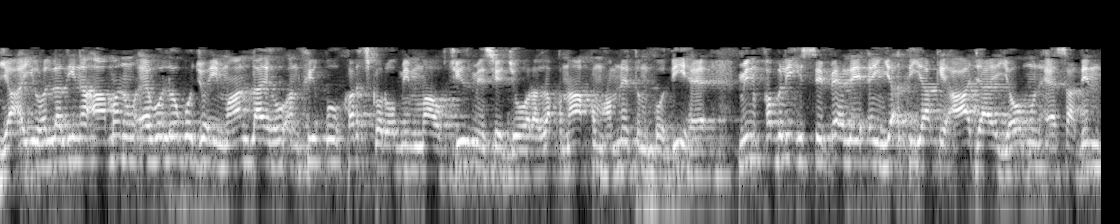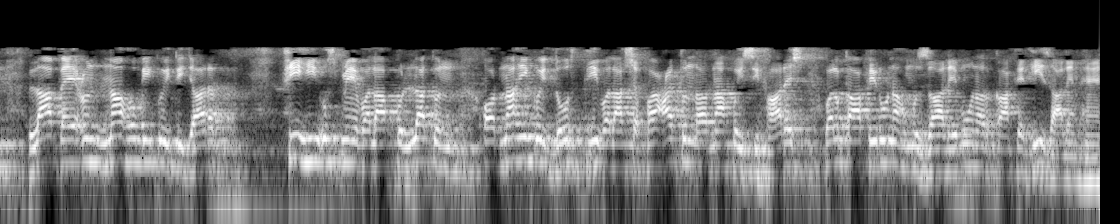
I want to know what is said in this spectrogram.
یا ایوہ الذین آمنوا اے وہ لوگو جو ایمان لائے ہو، انفقو، خرچ کرو، مما اس چیز میں سے جو رزقناکم ہم نے تم کو دی ہے۔ من قبلی اس سے پہلے ان یأتیا کہ آ جائے یوم ایسا دن، لا بیع نہ ہوگی کوئی تجارت۔ فی ہی اس میں ولا قلتن اور نہ ہی کوئی دوستی، ولا شفاعتن اور نہ کوئی سفارش والکافرون هم الظالمون اور کافر ہی ظالم ہیں۔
